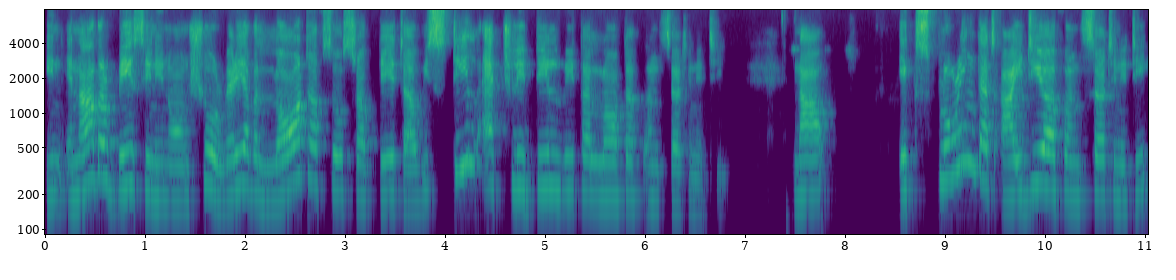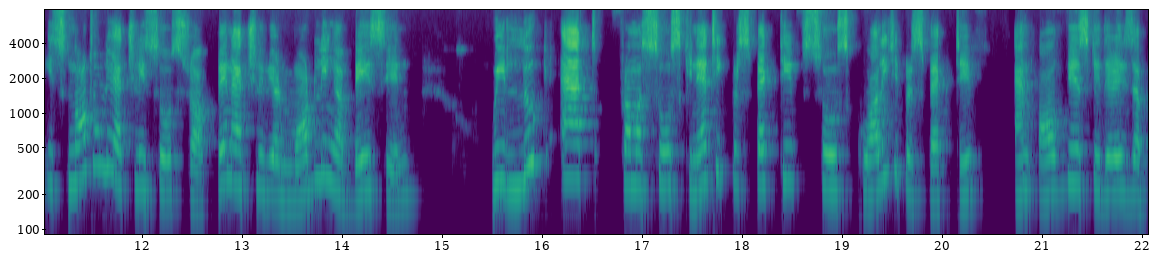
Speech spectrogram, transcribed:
in another basin in onshore where you have a lot of source rock data, we still actually deal with a lot of uncertainty. Now, exploring that idea of uncertainty, it's not only actually source rock. When actually we are modeling a basin, we look at from a source kinetic perspective, source quality perspective, and obviously there is a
